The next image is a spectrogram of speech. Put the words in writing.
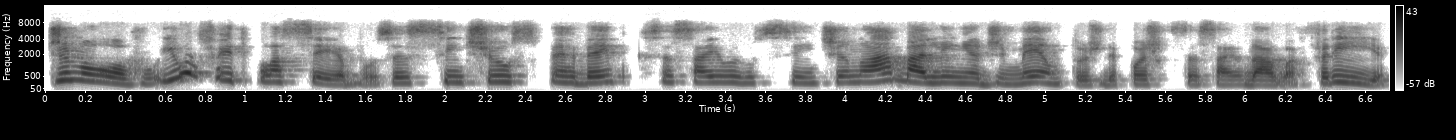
de novo, e o efeito placebo? Você se sentiu super bem porque você saiu sentindo a balinha de mentos depois que você saiu da água fria?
